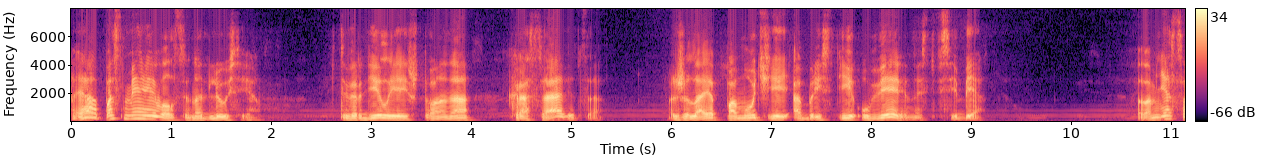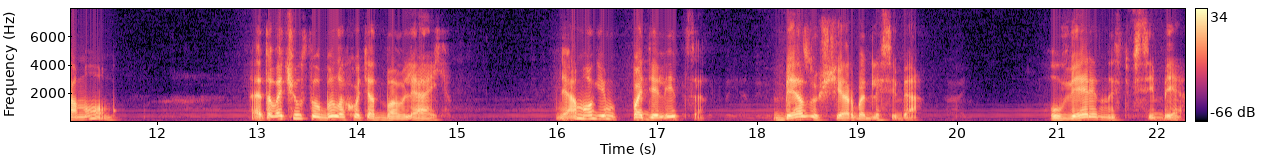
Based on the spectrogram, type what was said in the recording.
Я посмеивался над Люси. Твердил ей, что она красавица, желая помочь ей обрести уверенность в себе. Во мне самом этого чувства было хоть отбавляй. Я мог им поделиться без ущерба для себя. Уверенность в себе.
